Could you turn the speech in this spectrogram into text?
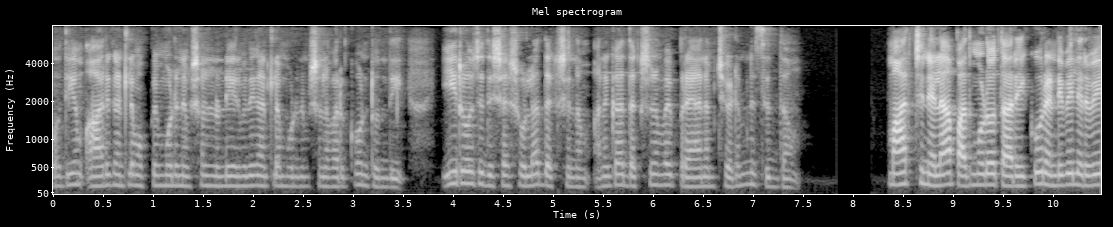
ఉదయం ఆరు గంటల ముప్పై మూడు నిమిషాల నుండి ఎనిమిది గంటల మూడు నిమిషాల వరకు ఉంటుంది. ఈ రోజు దిశాశూల దక్షిణం అనగా దక్షిణం వైపు ప్రయాణం చేయడం నిషిద్ధం. మార్చి నెల పదమూడో తారీఖు రెండు వేల ఇరవై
